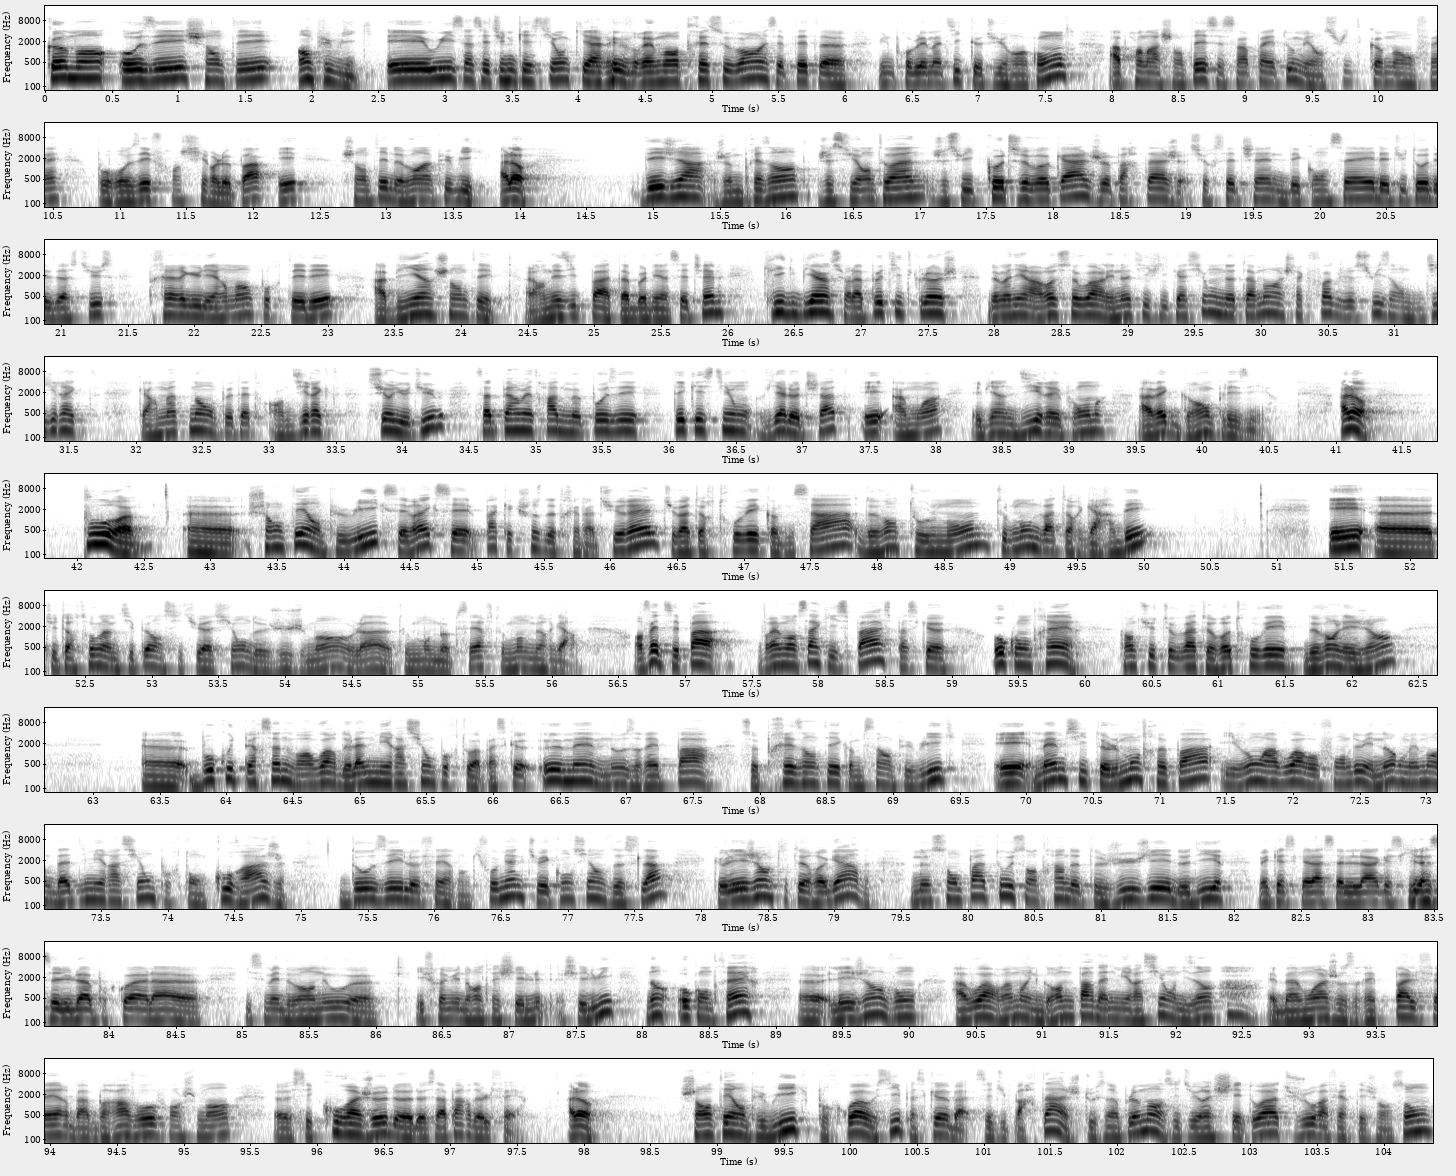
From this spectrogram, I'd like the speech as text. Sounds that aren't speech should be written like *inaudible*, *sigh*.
Comment oser chanter en public Et oui, ça c'est une question qui arrive vraiment très souvent et c'est peut-être euh, une problématique que tu rencontres. Apprendre à chanter, c'est sympa et tout, mais ensuite comment on fait pour oser franchir le pas et chanter devant un public? Alors, déjà, je me présente, je suis Antoine, je suis coach vocal. Je partage sur cette chaîne des conseils, des tutos, des astuces très régulièrement pour t'aider bien chanter. Alors n'hésite pas à t'abonner à cette chaîne, clique bien sur la petite cloche de manière à recevoir les notifications, notamment à chaque fois que je suis en direct. Car maintenant, on peut être en direct sur YouTube. Ça te permettra de me poser tes questions via le chat et à moi eh d'y répondre avec grand plaisir. Alors, pour euh, chanter en public, c'est vrai que ce n'est pas quelque chose de très naturel. Tu vas te retrouver comme ça devant tout le monde. Tout le monde va te regarder et euh, tu te retrouves un petit peu en situation de jugement où là, tout le monde m'observe, tout le monde me regarde. En fait, ce n'est pas vraiment ça qui se passe parce que au contraire, quand tu vas te retrouver devant les gens, euh, beaucoup de personnes vont avoir de l'admiration pour toi parce qu'eux-mêmes n'oseraient pas se présenter comme ça en public et même s'ils ne te le montrent pas, ils vont avoir au fond d'eux énormément d'admiration pour ton courage d'oser le faire. Donc, il faut bien que tu aies conscience de cela, que les gens qui te regardent ne sont pas tous en train de te juger, de dire « mais qu'est-ce qu'elle a celle-là, qu'est-ce qu'il a celui-là, pourquoi là euh, il se met devant nous, euh, il ferait mieux de rentrer chez, lui. Non, au contraire, euh, les gens vont avoir vraiment une grande part d'admiration en disant oh, eh ben moi, j'oserais pas le faire, bah, bravo franchement, c'est courageux de, sa part de le faire ». Alors, Chanter en public, pourquoi aussi? Parce que bah, c'est du partage tout simplement. Si tu restes chez toi toujours à faire tes chansons,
